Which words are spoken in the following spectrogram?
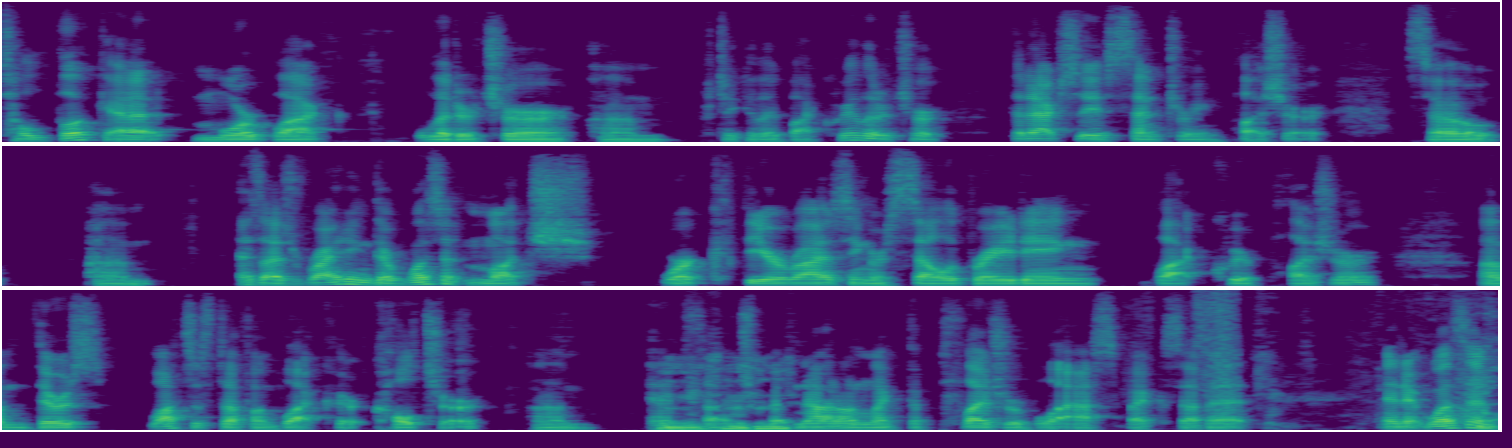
to look at more Black literature, um, particularly Black queer literature, that actually is centering pleasure. So, um, as I was writing, there wasn't much work theorizing or celebrating Black queer pleasure. Um, there's lots of stuff on Black queer culture um, and mm-hmm. such, but not on like the pleasurable aspects of it. And it wasn't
